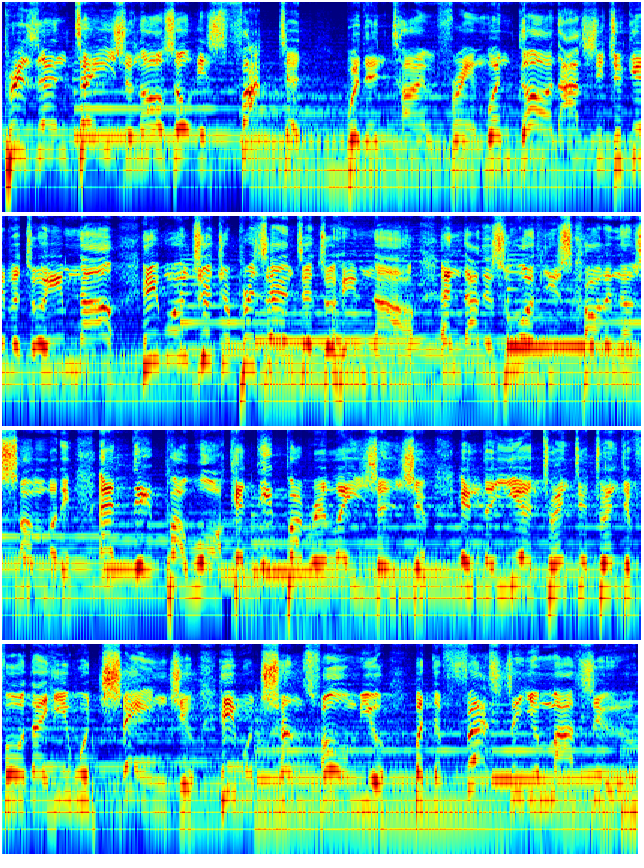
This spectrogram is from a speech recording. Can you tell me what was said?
Presentation also is factored within time frame. When God asks you to give it to Him now, He wants you to present it to Him now, and that is what He's calling on somebody. A deeper walk, a deeper relationship in the year 2024 that He would change you, He would transform you. But the first thing you must do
